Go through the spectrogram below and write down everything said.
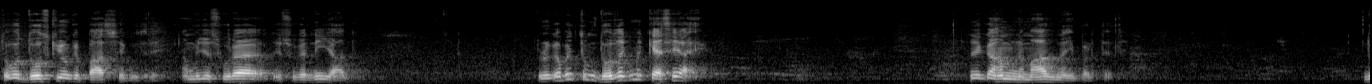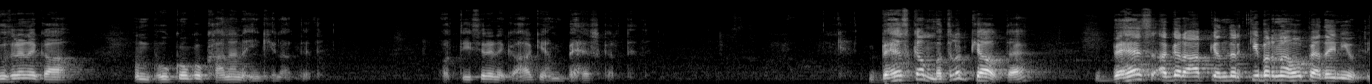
تو وہ دوستیوں کے پاس سے گزرے۔ اب مجھے سورہ اس وقت نہیں یاد۔ انہوں نے کہا، بھائی تم دوزک میں کیسے آئے؟ نے کہا ہم نماز نہیں پڑھتے تھے۔ دوسرے نے کہا ہم بھوکوں کو کھانا نہیں کھلاتے تھے۔ اور تیسرے نے کہا کہ ہم بحث کرتے تھے۔ بحث کا مطلب کیا ہوتا ہے؟ بحث اگر آپ کے اندر کبر نہ ہو، پیدا ہی نہیں ہوتی۔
